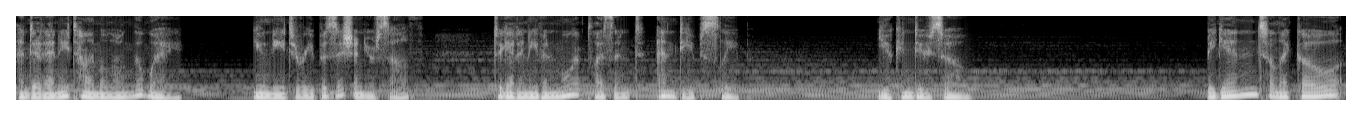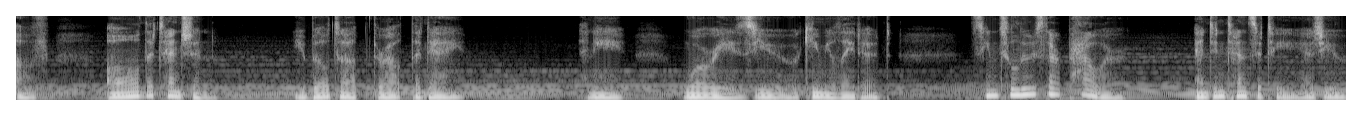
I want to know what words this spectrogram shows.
And at any time along the way, you need to reposition yourself to get an even more pleasant and deep sleep. You can do so. Begin to let go of all the tension you built up throughout the day, any worries you accumulated seem to lose their power and intensity as you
